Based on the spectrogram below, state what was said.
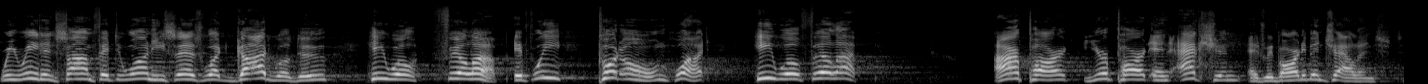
we read in Psalm 51, he says, What God will do, he will fill up. If we put on what? He will fill up. Our part, your part in action, as we've already been challenged.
